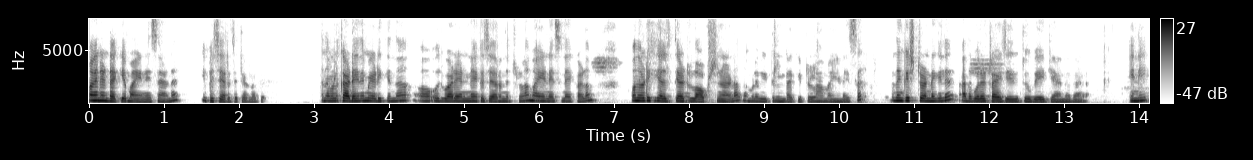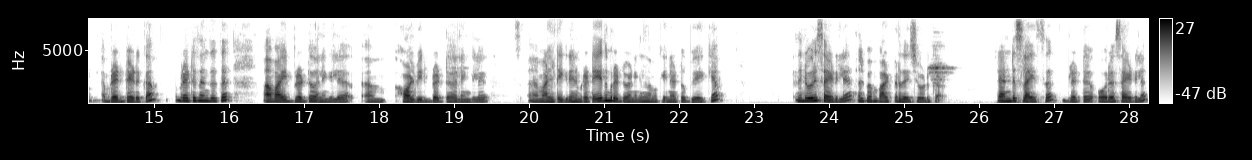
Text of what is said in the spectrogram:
അങ്ങനെ ഉണ്ടാക്കിയ മയണൈസാണ് ഇപ്പോൾ ചേർത്തിട്ടുള്ളത്. നമ്മൾ കടയിൽ നിന്ന് മേടിക്കുന്ന ഒരുപാട് എണ്ണയൊക്കെ ചേർന്നിട്ടുള്ള മയണൈസിനേക്കാളും ഒന്നുകൂടി ഹെൽത്തി ആയിട്ടുള്ള ഓപ്ഷനാണ് നമ്മൾ വീട്ടിലുണ്ടാക്കിയിട്ടുള്ള ആ മയണൈസ് അപ്പോൾ നിങ്ങൾക്ക് ഇഷ്ടമുണ്ടെങ്കിൽ അതുപോലെ ട്രൈ ചെയ്തിട്ട് ഉപയോഗിക്കാവുന്നതാണ്. ഇനി ബ്രെഡ് എടുക്കാം. ബ്രെഡ് നിങ്ങൾക്ക് വൈറ്റ് ബ്രെഡോ അല്ലെങ്കിൽ ഹോൾ വീറ്റ് ബ്രെഡ് അല്ലെങ്കിൽ മൾട്ടിഗ്രെയിൻ ബ്രെഡ് ഏത് ബ്രെഡ് വേണമെങ്കിലും നമുക്ക് ഇതിനായിട്ട് ഉപയോഗിക്കാം. ഇതിന്റെ ഒരു സൈഡിൽ അല്പം ബട്ടർ തേച്ച് കൊടുക്കുക. രണ്ട് സ്ലൈസ് ബ്രെഡ് ഓരോ സൈഡിലും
